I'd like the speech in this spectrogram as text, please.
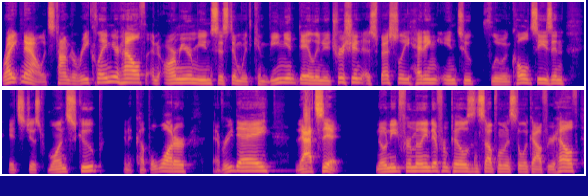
Right now, it's time to reclaim your health and arm your immune system with convenient daily nutrition, especially heading into flu and cold season. It's just one scoop and a cup of water every day. That's it. No need for a million different pills and supplements to look out for your health. To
